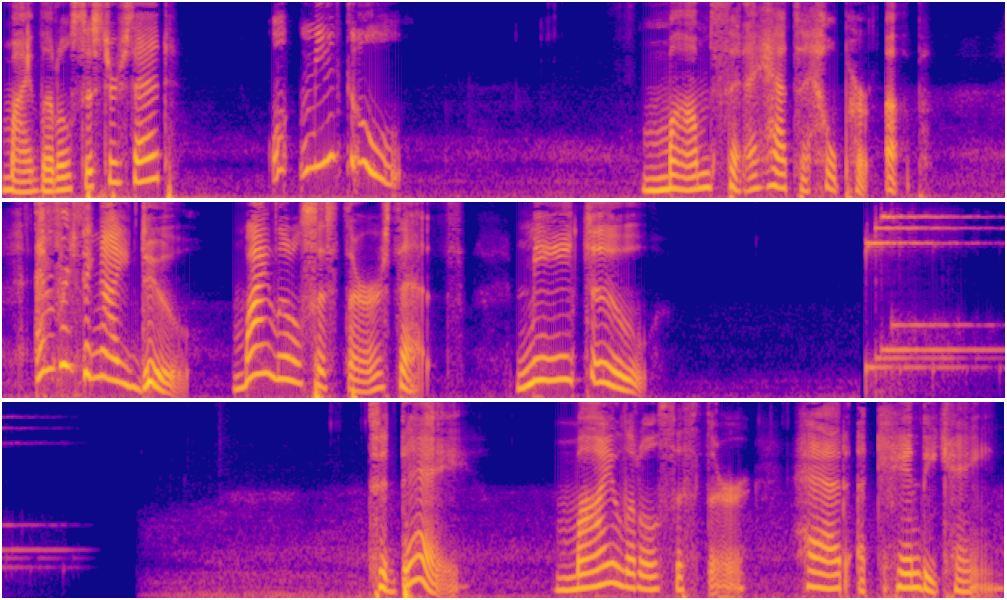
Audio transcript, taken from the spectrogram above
My little sister said, oh, Me too. Mom said I had to help her up. Everything I do, my little sister says, Me too. Today, my little sister had a candy cane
